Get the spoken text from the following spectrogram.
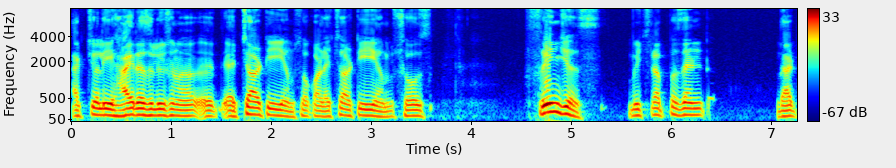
actually high resolution uh, HRTEM so called HRTEM shows fringes which represent that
